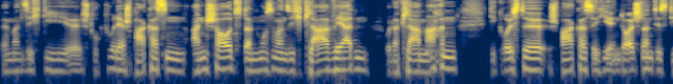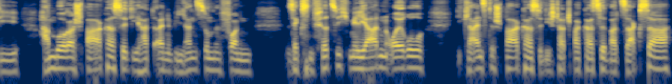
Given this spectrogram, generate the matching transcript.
Wenn man sich die äh, Struktur der Sparkassen anschaut, dann muss man sich klar werden, oder klar machen. Die größte Sparkasse hier in Deutschland ist die Hamburger Sparkasse. Die hat eine Bilanzsumme von 46 Milliarden Euro. Die kleinste Sparkasse, die Stadtsparkasse Bad Sachsa,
